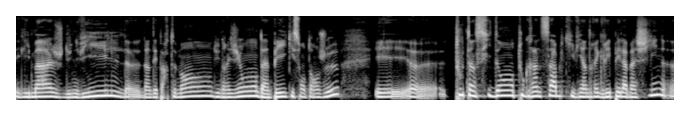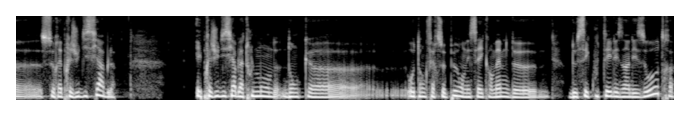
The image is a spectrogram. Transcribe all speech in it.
l'image d'une ville, d'un département, d'une région, d'un pays qui sont en jeu. Et euh, tout incident, tout grain de sable qui viendrait gripper la machine serait préjudiciable. Et préjudiciable à tout le monde. Donc, autant que faire se peut, on essaye quand même de, de s'écouter les uns les autres.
